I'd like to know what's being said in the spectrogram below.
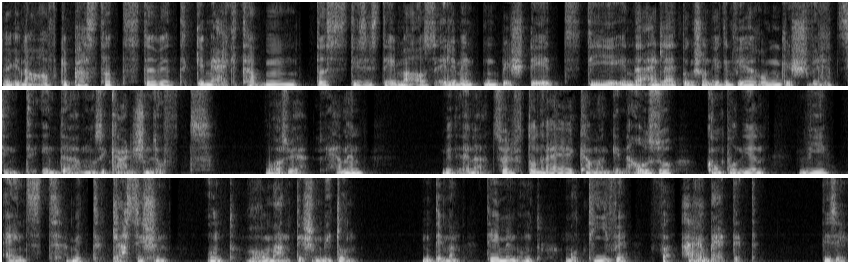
Wer genau aufgepasst hat, der wird gemerkt haben, dass dieses Thema aus Elementen besteht, die in der Einleitung schon irgendwie herumgeschwirrt sind in der musikalischen Luft. Woraus wir lernen, mit einer Zwölftonreihe kann man genauso komponieren wie einst mit klassischen und romantischen Mitteln, indem man Themen und Motive verarbeitet. Diese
